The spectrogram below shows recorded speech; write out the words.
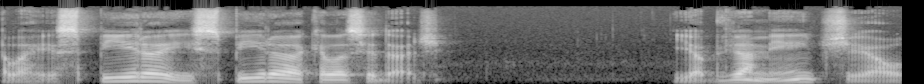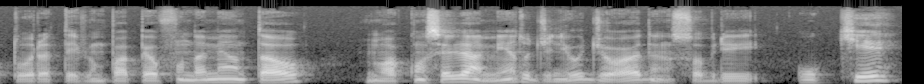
Ela respira e expira aquela cidade. E obviamente a autora teve um papel fundamental no aconselhamento de Neil Jordan sobre o que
